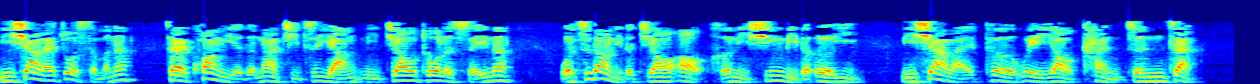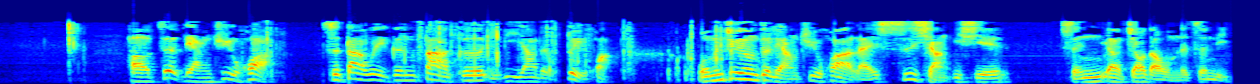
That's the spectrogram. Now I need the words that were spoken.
你下来做什么呢？在旷野的那几只羊，你交托了谁呢？我知道你的骄傲和你心里的恶意。你下来特为要看征战。”好，这两句话是大卫跟大哥以利亚的对话。我们就用这两句话来思想一些神要教导我们的真理。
